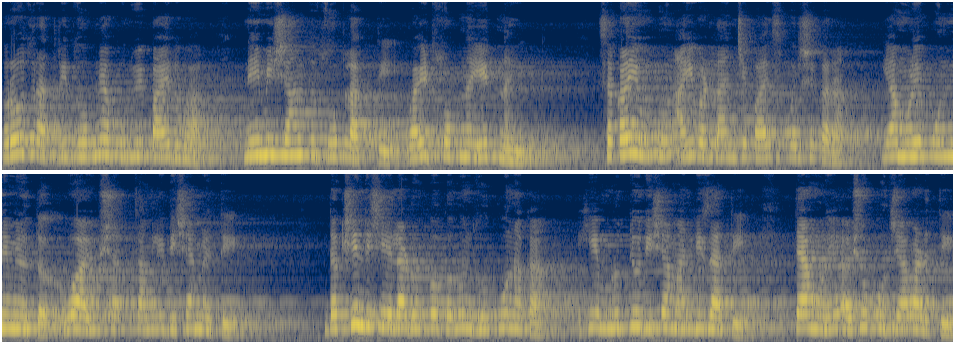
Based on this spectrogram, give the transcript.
रोज रात्री झोपण्यापूर्वी पाय धुवा. नेहमी शांत झोप लागते. वाईट स्वप्न येत नाहीत. सकाळी उठून आई वडिलांचे पाय स्पर्श करा. यामुळे पुण्य मिळतं व आयुष्यात चांगली दिशा मिळते. दक्षिण दिशेला डोकं करून झोपू नका. ही मृत्यू दिशा मानली जाते. त्यामुळे अशुभ ऊर्जा वाढते.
